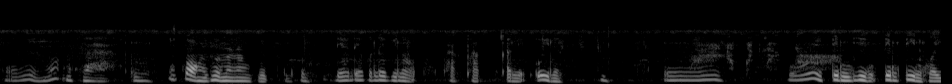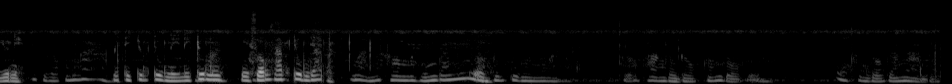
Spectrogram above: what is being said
ใช้เนาะมาจ่าอืมกล่องให้เพื่อนมานั่งเก็บเดี๋ยวเดี๋ยวกันเด้อพี่น้องผักผักอันนี้อุ้ยนี่อืมโอ้ยเต็มดินเต็มตีนข่อยอยู่นี่ดอกงามมีแต่จุ่มจุ่มๆนี่นี่จุ่มหนึงนี่สองสามจุ่มยับอะหวานมาชมมาเห็นได้จริงๆเลยดอกพังได้ดอกสองดอกเองดอกงามเลย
